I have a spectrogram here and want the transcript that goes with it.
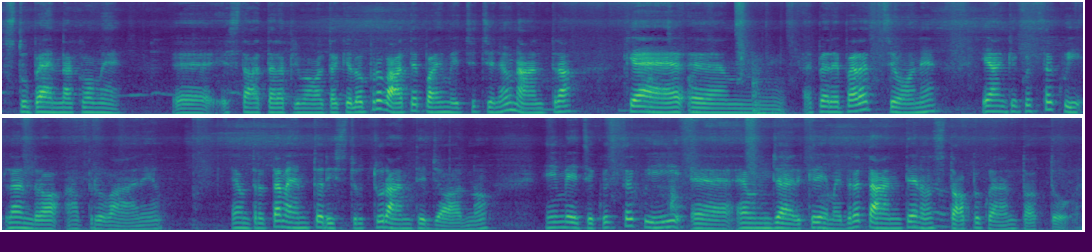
stupenda come eh, è stata la prima volta che l'ho provata e poi invece ce n'è un'altra che è, ehm, per reparazione e anche questa qui la andrò a provare. È un trattamento ristrutturante giorno e invece questa qui eh, è un gel crema idratante non stop 48 ore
